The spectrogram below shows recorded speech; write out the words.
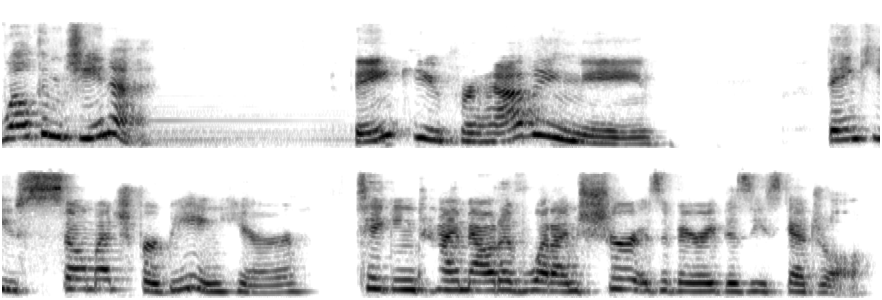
Welcome, Gina. Thank you for having me. Thank you so much for being here, taking time out of what I'm sure is a very busy schedule.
